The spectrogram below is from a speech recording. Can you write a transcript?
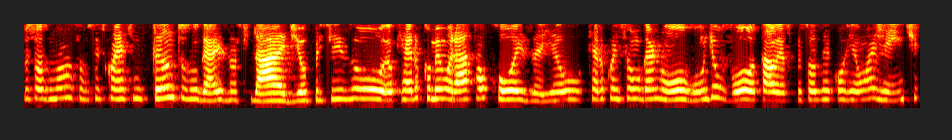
As pessoas, nossa, vocês conhecem tantos lugares na cidade, eu preciso, eu quero comemorar tal coisa, e eu quero conhecer um lugar novo, onde eu vou, tal, e as pessoas recorriam a gente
